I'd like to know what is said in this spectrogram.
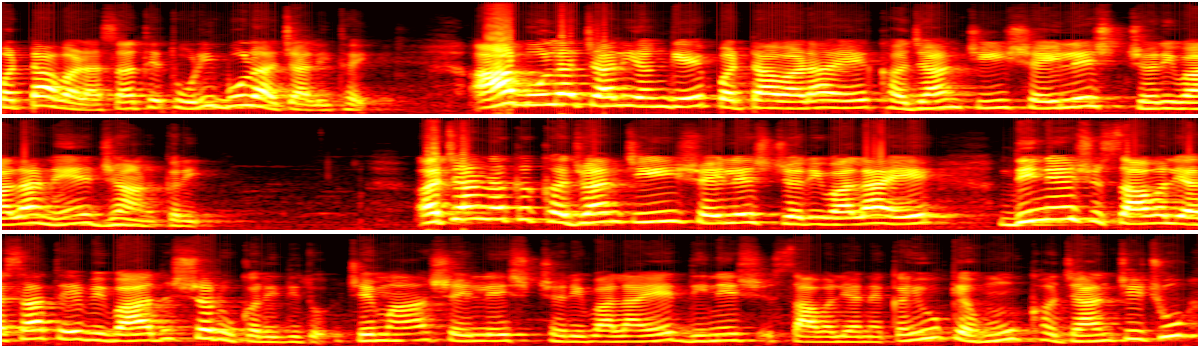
પટ્ટાવાળા સાથે થોડી બોલાચાલી થઈ. આ બોલાચાલી અંગે પટ્ટાવાળાએ ખજાનચી શૈલેષ જરીવાલાને જાણ કરી. અચાનક ખજાનચી શૈલેષ જરીવાલાએ દિનેશ સાવલિયા સાથે વિવાદ શરૂ કરી દીધો. જેમાં શૈલેષ જરીવાલાએ દિનેશ સાવલિયાને કહ્યું કે, હું ખજાનચી છું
